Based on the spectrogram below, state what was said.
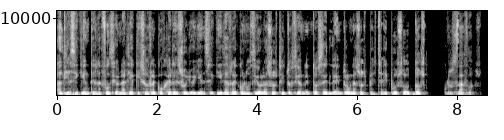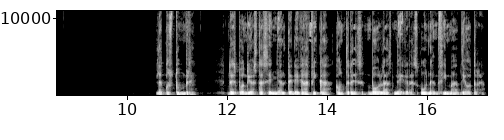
Al día siguiente la funcionaria quiso recoger el suyo y enseguida reconoció la sustitución. Entonces le entró una sospecha y puso dos cruzados. La costumbre respondió a esta señal telegráfica con tres bolas negras, una encima de otra.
